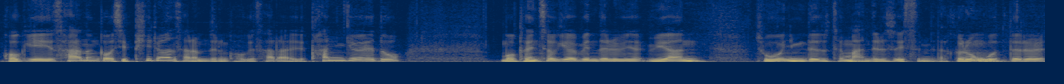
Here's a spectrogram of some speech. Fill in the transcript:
거기 사는 것이 필요한 사람들은 거기 살아야 돼요. 판교에도 뭐 벤처기업인들을 위한 좋은 임대주택 만들 수 있습니다. 그런 음. 곳들을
